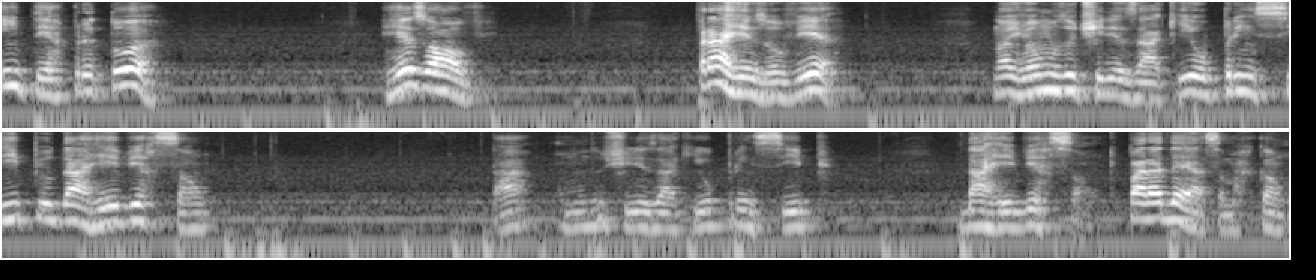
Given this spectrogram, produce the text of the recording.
Interpretou, resolve. Para resolver, nós vamos utilizar aqui o princípio da reversão. Tá? Vamos utilizar aqui o princípio da reversão. Que parada é essa, Marcão?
